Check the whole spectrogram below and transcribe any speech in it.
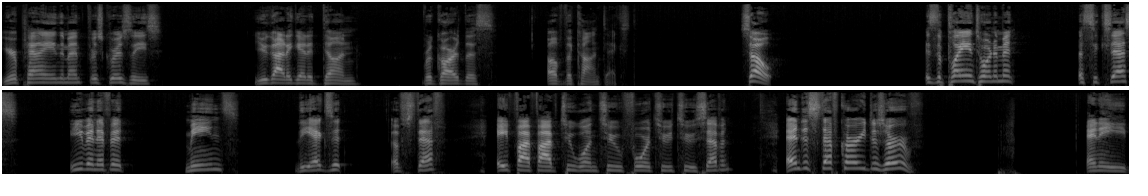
you're playing the Memphis Grizzlies, you got to get it done regardless of the context. So, is the play in tournament a success, even if it means the exit of Steph? 855 212 4227. And does Steph Curry deserve any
